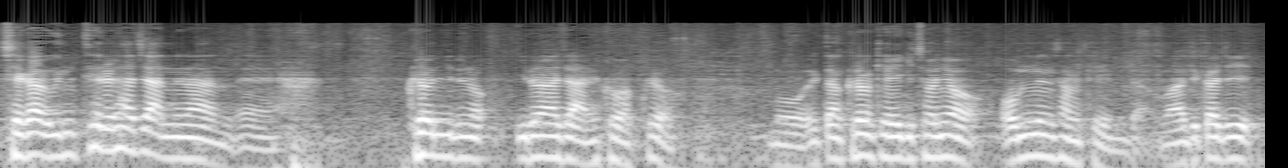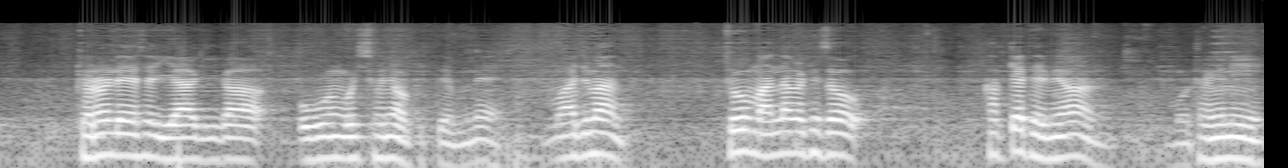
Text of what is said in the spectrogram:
제가 은퇴를 하지 않는 한 예, 그런 일은 일어나지 않을 것 같고요. 뭐 일단 그런 계획이 전혀 없는 상태입니다. 뭐 아직까지 결혼에 대해서 이야기가 오고 간 것이 전혀 없기 때문에 뭐 하지만 좋은 만남을 계속 갖게 되면 뭐 당연히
